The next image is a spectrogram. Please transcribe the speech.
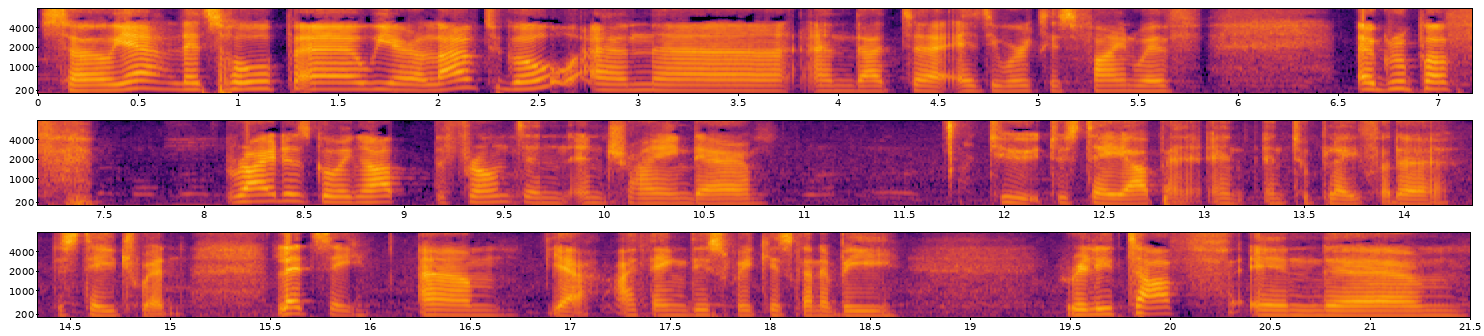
So yeah, let's hope uh, we are allowed to go, and uh, and that uh, SD Worx is fine with a group of riders going up the front and and trying their to to stay up and, and, and to play for the, the stage win. Let's see. Um, yeah, I think this week is gonna be really tough, and um,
